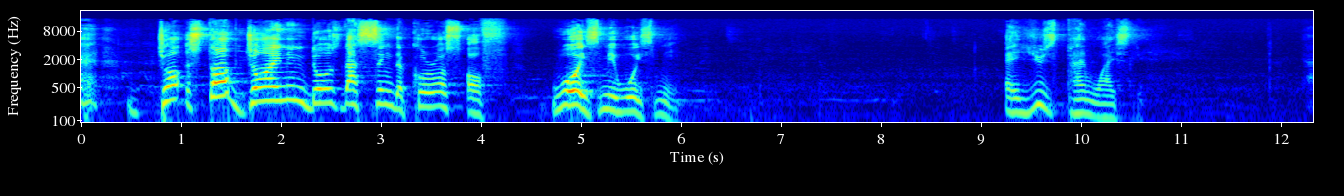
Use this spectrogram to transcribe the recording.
Eh, jo- stop joining those that sing the chorus of woe is me, woe is me. And use time wisely. Yeah.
